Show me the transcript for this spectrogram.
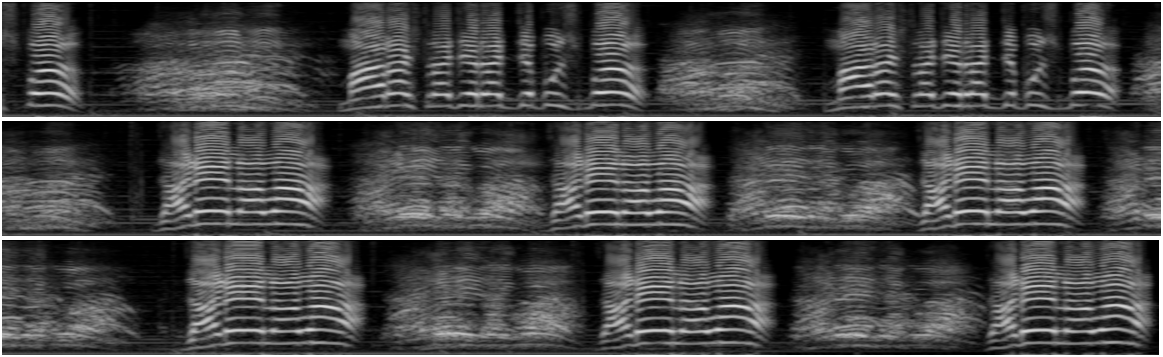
पुष्प. महाराष्ट्राचे राज्य पुष्प. महाराष्ट्राचे राज्य पुष्प. झाडे लावा. झाडे लावा. झाडे लावा. झाडे लावा. झाडे लावा. झाडे लावा.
